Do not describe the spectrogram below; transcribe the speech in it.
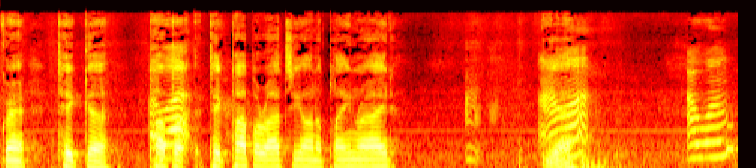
gra- take uh, papa take paparazzi on a plane ride? I Yeah. want, I want,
